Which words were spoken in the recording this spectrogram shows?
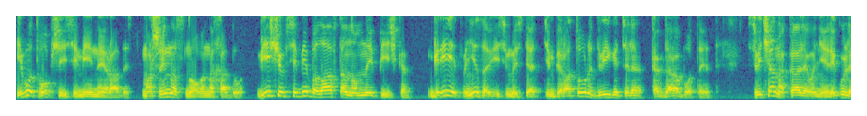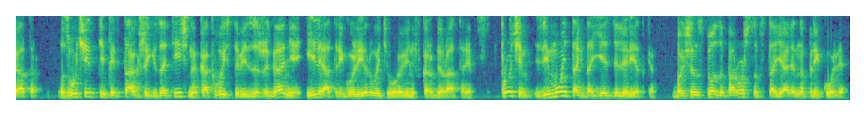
И вот общая семейная радость. Машина снова на ходу. Вещью в себе была автономная печка. Греет вне зависимости от температуры двигателя, когда работает. Свеча накаливания, регулятор. Звучит теперь так же экзотично, как выставить зажигание или отрегулировать уровень в карбюраторе. Впрочем, зимой тогда ездили редко. Большинство запорожцев стояли на приколе.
